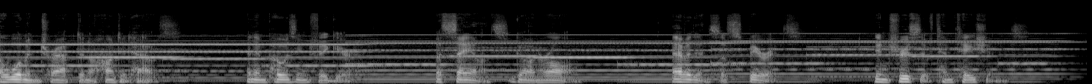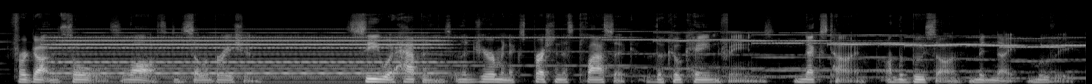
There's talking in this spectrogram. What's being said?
A woman trapped in a haunted house. An imposing figure. A seance gone wrong. Evidence of spirits. Intrusive temptations. Forgotten souls lost in celebration. See what happens in the German expressionist classic The Cocaine Fiends next time on the Busan Midnight Movie.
